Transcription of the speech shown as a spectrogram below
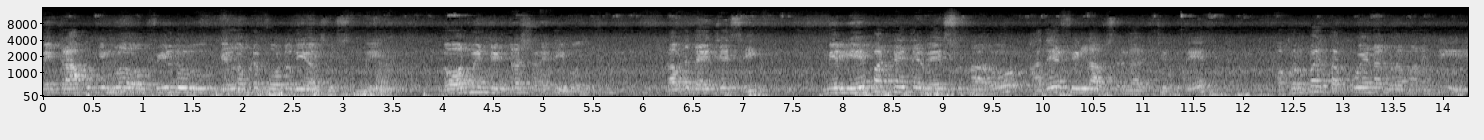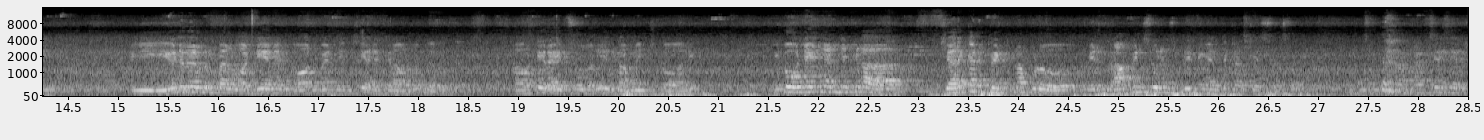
మేము క్రాప్ బుకింగ్లో ఫీల్డ్ వెళ్ళినప్పుడే ఫోటో తీయాల్సి వస్తుంది. గవర్నమెంట్ ఇంట్రెస్ట్ అనేది ఇవ్వదు. కాబట్టి దయచేసి మీరు ఏ పంట అయితే వేస్తున్నారో అదే ఫీల్డ్ ఆఫీసర్ గారికి చెప్తే ఒక రూపాయి తక్కువైనా కూడా మనకి ఈ ఏడు వేల రూపాయల వడ్డీ అనేది గవర్నమెంట్ నుంచి వెనక్కి రావడం జరుగుతుంది. కాబట్టి రైతు సోదరులు ఇది గమనించుకోవాలి. ఇంకొకటి ఏంటంటే ఇక్కడ చెరకని పెట్టినప్పుడు మీరు క్రాప్ ఇన్సూరెన్స్ ప్రీమియం ఎంత ఖర్చు చేస్తారు సార్? కట్ చేసేది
